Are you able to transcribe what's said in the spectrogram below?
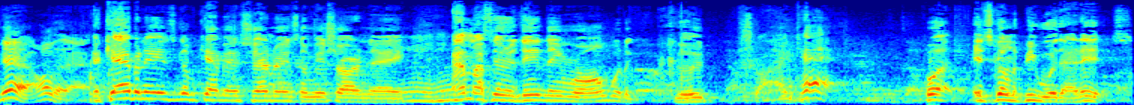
yeah, all of that. The Cabernet is gonna be Cabernet. Chardonnay is gonna be a Chardonnay. Mm-hmm. I'm not saying there's anything wrong with a good dry cab, but it's gonna be what that is.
